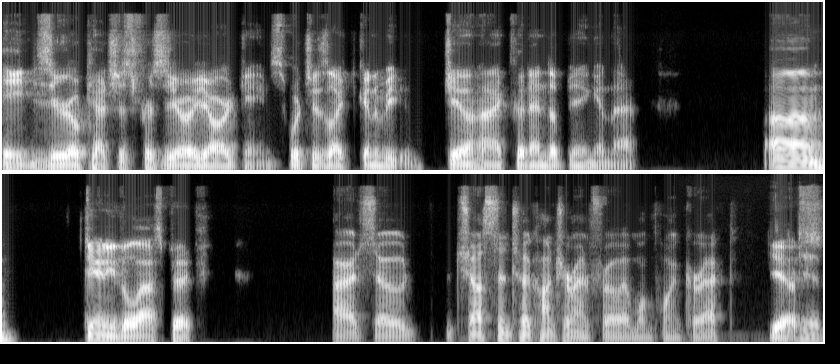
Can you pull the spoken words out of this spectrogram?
eight zero catches for zero yard games, which is like going to be Jalin Hyatt could end up being in that. Um, Danny, the last pick. All right, so Justin took Hunter Renfrow at one point, correct? Yes.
